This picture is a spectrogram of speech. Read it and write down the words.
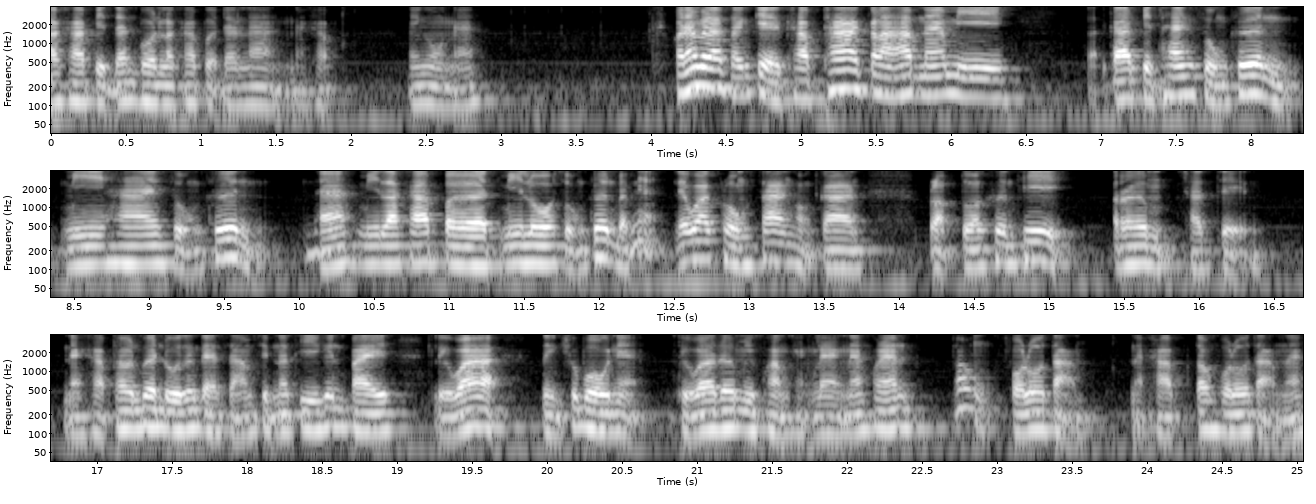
ราคาปิดด้านบนราคาเปิดด้านล่างนะครับไม่งงนะ เพราะนั้นเวลาสังเกตครับถ้ากราฟนะมีการปิดแท่งสูงขึ้น มีไฮสูงขึ้น นะมีราคาเปิดมีโลสูงขึ้นแบบเนี้ยเรียกว่าโครงสร้างของการปรับตัวขึ้นที่เริ่มชัดเจนนะครับถ้าเพื่อนๆดูตั้งแต่ 30 นาทีขึ้นไป หรือว่า 1 ชั่วโมงเนี่ยถือว่าเริ่มมีความแข็งแรงนะ เพราะฉะนั้นต้อง follow ตามนะครับต้อง follow ตามนะ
